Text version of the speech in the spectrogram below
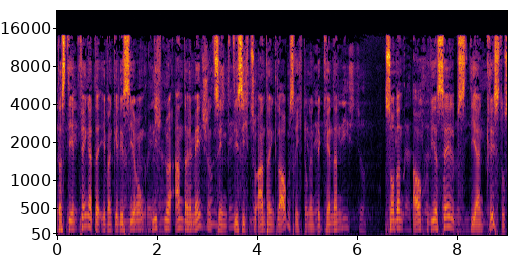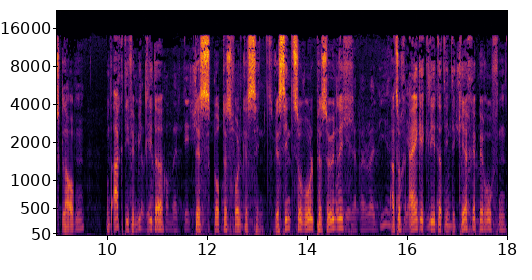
dass die Empfänger der Evangelisierung nicht nur andere Menschen sind, die sich zu anderen Glaubensrichtungen bekennen, sondern auch wir selbst, die an Christus glauben und aktive Mitglieder des Gottesvolkes sind. Wir sind sowohl persönlich als auch eingegliedert in die Kirche berufen,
